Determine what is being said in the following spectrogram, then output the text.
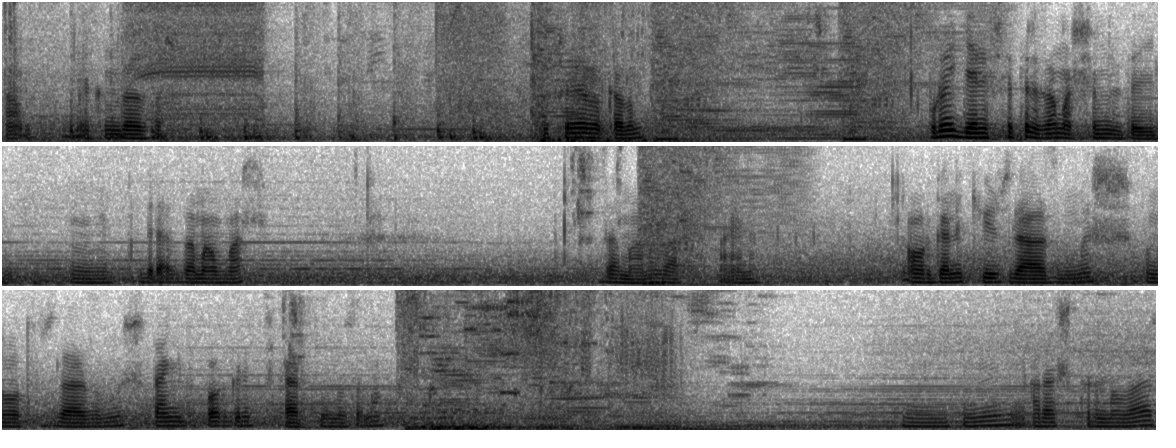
Tamam yakında hazır. Şeye bakalım. Burayı genişletiriz ama şimdi değil. Hmm, biraz zaman var. Zamanı var. Aynen. Organik 100 lazımmış. Buna 30 lazımmış. Ben gidip organik çıkartayım o zaman. Hı hı, araştırmalar.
